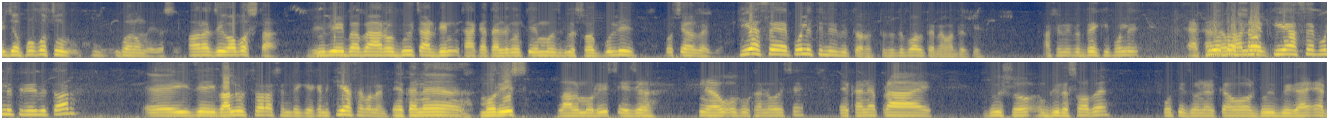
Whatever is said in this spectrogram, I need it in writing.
এই যে প্রচুর গরম হয়ে গেছে। আর যে অবস্থা যদি এইভাবে আরও দুই চার দিন থাকে তাহলে কিন্তু এই মরিচগুলো সবগুলি পচে যাবে। কি আছে পলিথিনের ভিতর? যদি বলতেন আমাদেরকে। আসেন একটু দেখি পলি কি আছে পলিথিনের ভিতর? এই যে বালুর চর আছেন দেখি এখানে কি আছে বলেন? এখানে মরিচ লাল মরিচ এই যে উঠানো হয়েছে। এখানে প্রায় দুইশো গিরস হবে। প্রতিজনের কেউ দুই বিঘা এক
